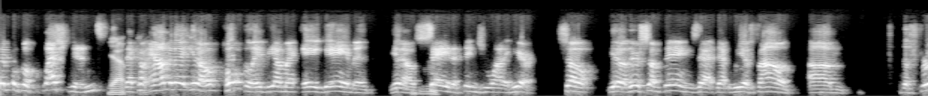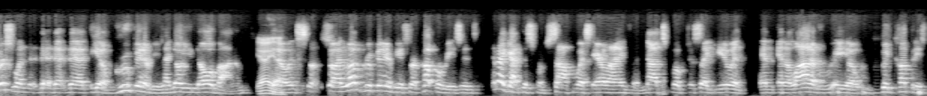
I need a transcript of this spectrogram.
typical questions Yeah. that come and i'm to you know hopefully be on my a game and you know Mhm. say the things you want to hear so you know there's some things that that we have found um, the first one that, that, that, that you know group interviews i know you know about them Yeah, yeah. you know and so, so i love group interviews for a couple reasons and i got this from southwest airlines the nuts book just like you and and, and a lot of you know good companies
